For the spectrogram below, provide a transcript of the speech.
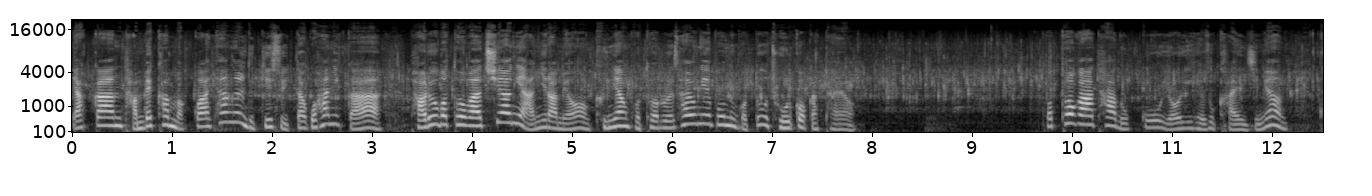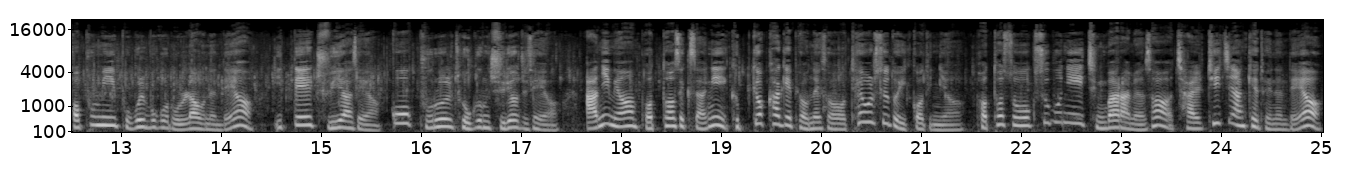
약간 담백한 맛과 향을 느낄 수 있다고 하니까 발효 버터가 취향이 아니라면 그냥 버터를 사용해 보는 것도 좋을 것 같아요. 버터가 다 녹고 열이 계속 가해지면 거품이 보글보글 올라오는데요. 이때 주의하세요. 꼭 불을 조금 줄여주세요. 아니면 버터 색상이 급격하게 변해서 태울 수도 있거든요. 버터 속 수분이 증발하면서 잘 튀지 않게 되는데요.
